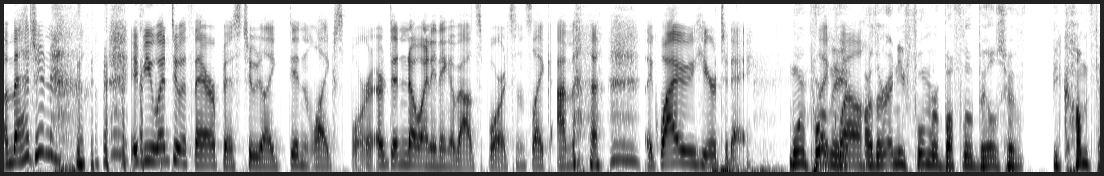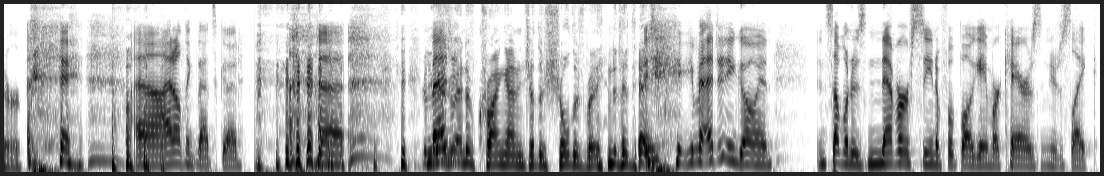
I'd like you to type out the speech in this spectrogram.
Imagine if you went to a therapist who like didn't like sport or didn't know anything about sports and it's like I'm like why are you here today? More importantly, well- are there any former Buffalo Bills who have become therapists? Uh, I don't think that's good. you guys will Imagine- end up crying on each other's shoulders by the end of the day. Imagine you go in and someone who's never seen a football game or cares and you're just like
